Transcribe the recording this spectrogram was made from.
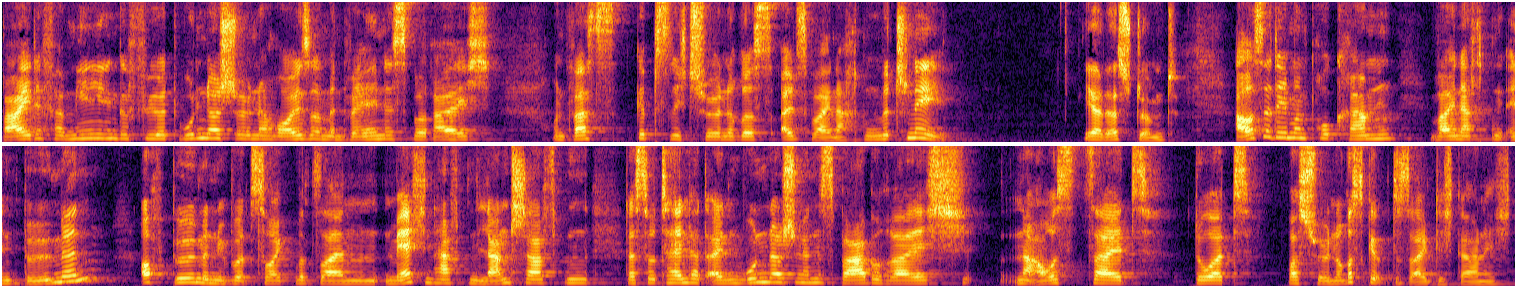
Beide familiengeführt, wunderschöne Häuser mit Wellnessbereich. Und was gibt's nicht Schöneres als Weihnachten mit Schnee? Ja, das stimmt. Außerdem im Programm Weihnachten in Böhmen. Auch Böhmen überzeugt mit seinen märchenhaften Landschaften. Das Hotel hat einen wunderschönen Spa-Bereich, eine Auszeit dort. Was Schöneres gibt es eigentlich gar nicht.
